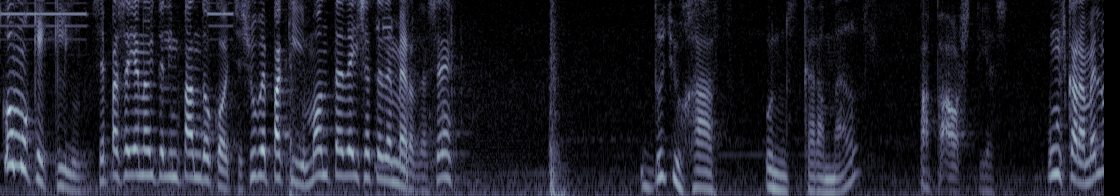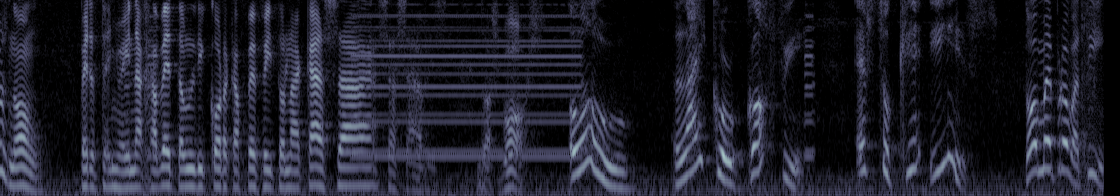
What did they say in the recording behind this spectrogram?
Como que clean? Se pasa a noite limpando o coche, sube pa aquí, monta e déixate de merdas, eh? Do you have uns caramelos? Papa hostias. Uns caramelos non, pero teño aí na jabeta un licor café feito na casa, xa sabes, dos vos. Oh, licor coffee. Eso que is? Toma e proba ti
